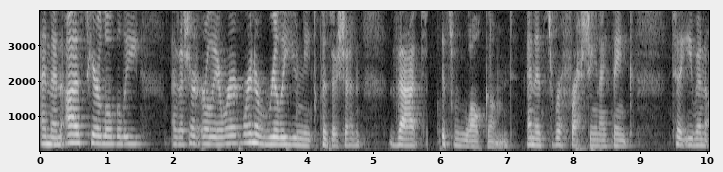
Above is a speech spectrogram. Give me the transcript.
and then us here locally. As I shared earlier, we're we're in a really unique position that it's welcomed and it's refreshing, I think, to even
